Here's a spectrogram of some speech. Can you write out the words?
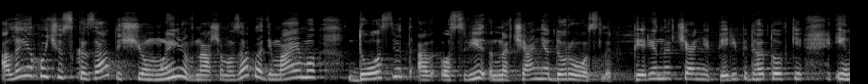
Але я хочу сказати, що ми в нашому закладі маємо досвід навчання дорослих, перенавчання, перепідготовки і,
